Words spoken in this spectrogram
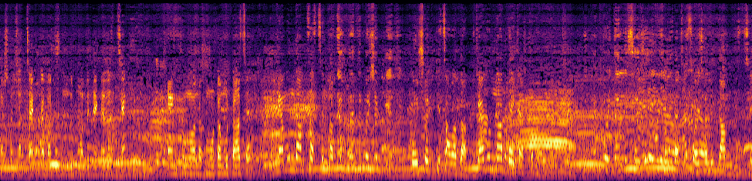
মাসাল্লাহ চারটা বাচ্চা সুন্দরভাবে দেখা যাচ্ছে। ট্যাঙ্কং অনেক মোটা মোটা আছে। কেমন দাম চাচ্ছেন বাচ্চা পঁয়ষট্টি পঁয়ষট্টি চাওয়া দাম। কেমন দাম দেয় কাস্টমার পঁয়তাল্লিশ দাম দিচ্ছে।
